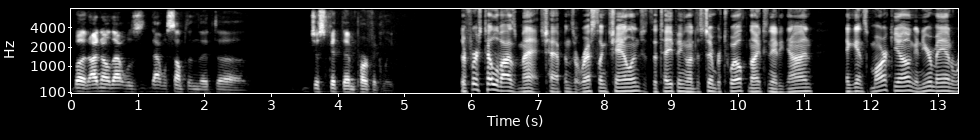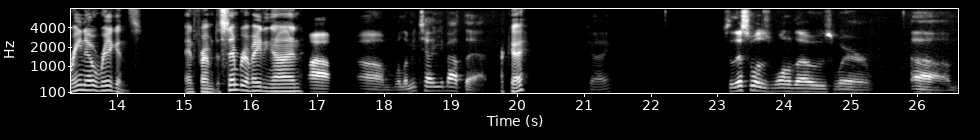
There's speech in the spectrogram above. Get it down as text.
but I know that was that was something that uh, just fit them perfectly. Their first televised match happens at Wrestling Challenge. It's the taping on December 12th, 1989, against Mark Young and your man Reno Riggins. And from December of 89, Wow. Um, well, let me tell you about that. okay, Okay. So this was one of those where um,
